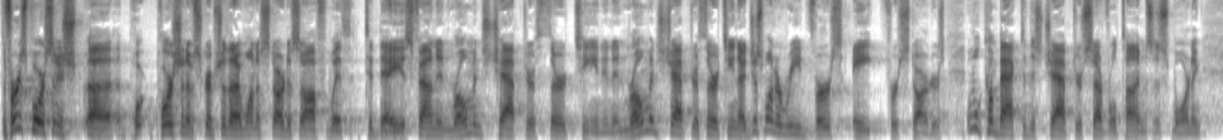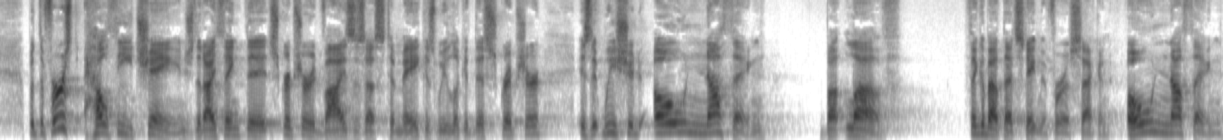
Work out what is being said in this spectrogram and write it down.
The first portion of, uh, portion of Scripture that I want to start us off with today is found in Romans chapter 13. And in Romans chapter 13, I just want to read verse 8 for starters. And we'll come back to this chapter several times this morning. But the first healthy change that I think that Scripture advises us to make as we look at this Scripture is that we should owe nothing but love. Think about that statement for a second. Owe nothing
